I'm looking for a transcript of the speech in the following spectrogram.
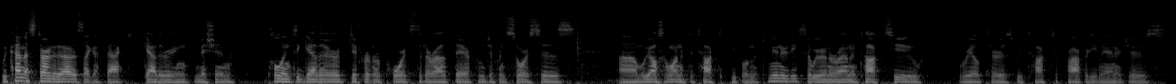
we kind of started out as like a fact-gathering mission, pulling together different reports that are out there from different sources. Um, we also wanted to talk to people in the community, so we went around and talked to realtors, we talk to property managers.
